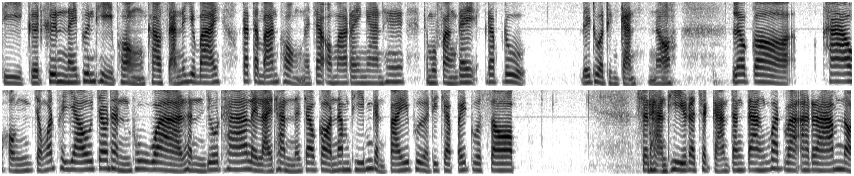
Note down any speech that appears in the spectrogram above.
ตีเกิดขึ้นในพื้นที่พ่องข่าวสารนโยบาย รัฐบาลพ่องนะจะเอามารายงานให้ท่านผู้ฟังได้รับรู้ได้ทั่วถึงกันเนาะแล้วก็ ข่าวของจังหวัดพะเยาเจ้าท่านผู้ว่าท่านโยธาหลาย ๆ ท่านนะเจ้าก่อนนำทีมกันไป เพื่อที่จะไปตรวจสอบ สถานที่ราชการต่าง ๆ วัดวาอารามหนอ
